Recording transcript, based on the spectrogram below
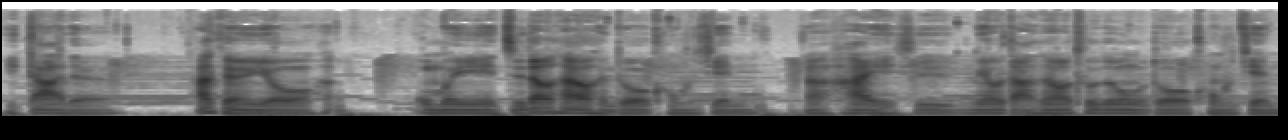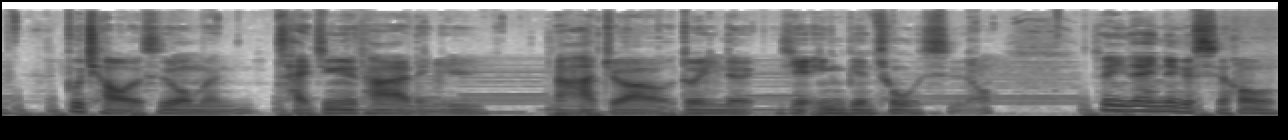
一大的，他可能有，我们也知道他有很多空间，那他也是没有打算要吐这么多空间。不巧的是，我们踩进了他的领域，那他就要有对应的一些应变措施哦。所以在那个时候，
